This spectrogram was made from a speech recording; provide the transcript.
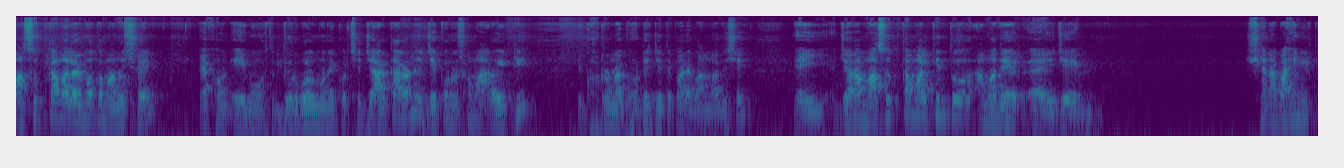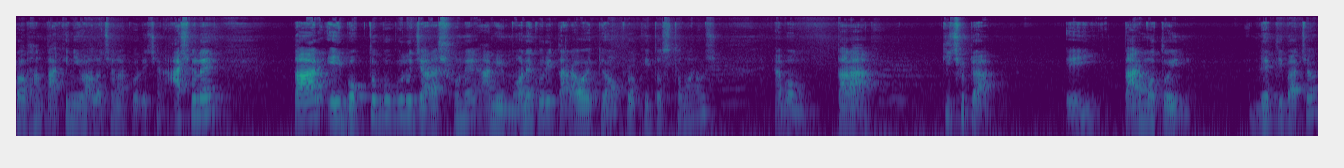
মাসুদ কামালের মতো মানুষরাই এখন এই মুহূর্তে দুর্বল মনে করছে, যার কারণে যে কোনো সময় আরও একটি ঘটনা ঘটে যেতে পারে বাংলাদেশে। এই যারা মাসুদ কামাল কিন্তু আমাদের এই যে সেনাবাহিনীর প্রধান, তাকে নিয়েও আলোচনা করেছেন। আসলে তার এই বক্তব্যগুলো যারা শুনে আমি মনে করি তারাও একটি অপ্রকৃতস্থ মানুষ এবং তারা কিছুটা এই তার মতোই নেতিবাচক,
